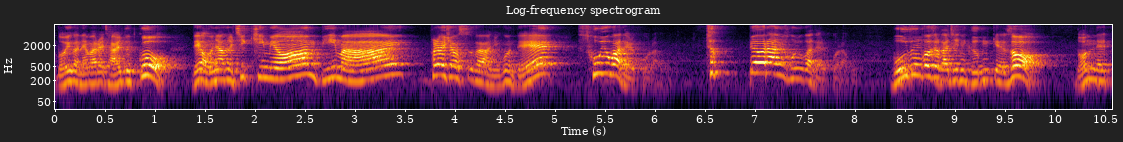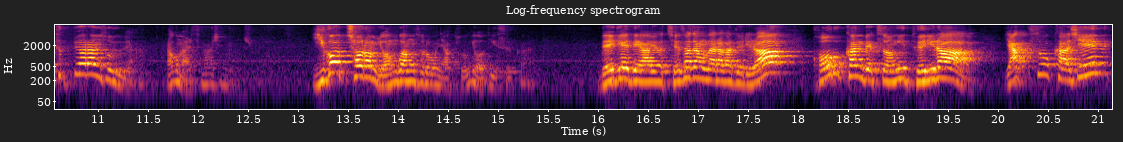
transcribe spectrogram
너희가 내 말을 잘 듣고 내 언약을 지키면 be my precious가 아니고 내 소유가 될 거라고. 특별한 소유가 될 거라고. 모든 것을 가지신 그분께서 넌 내 특별한 소유야. 라고 말씀하시는 거죠. 이것처럼 영광스러운 약속이 어디 있을까요? 내게 대하여 제사장 나라가 되리라 거룩한 백성이 되리라 약속하신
